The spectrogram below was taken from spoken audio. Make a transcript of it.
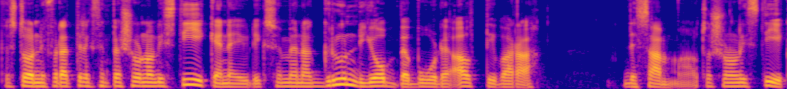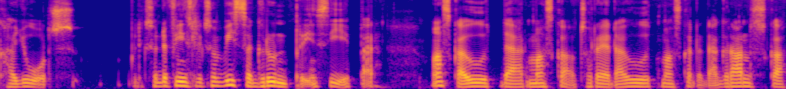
Förstår ni? För att till exempel journalistiken är ju liksom, jag menar grundjobbet borde alltid vara detsamma. Alltså journalistik har gjorts, liksom, det finns liksom vissa grundprinciper. Man ska ut där, man ska alltså reda ut, man ska det där granska,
